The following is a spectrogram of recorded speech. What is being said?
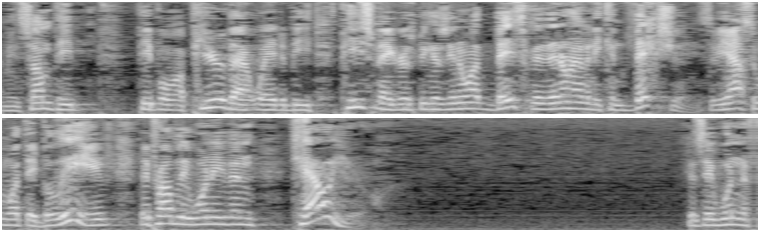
I mean, some pe- people appear that way to be peacemakers because, you know what, basically they don't have any convictions. If you ask them what they believe, they probably wouldn't even tell you. Because they wouldn't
